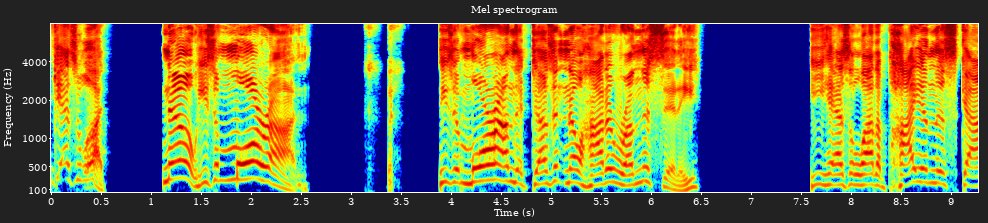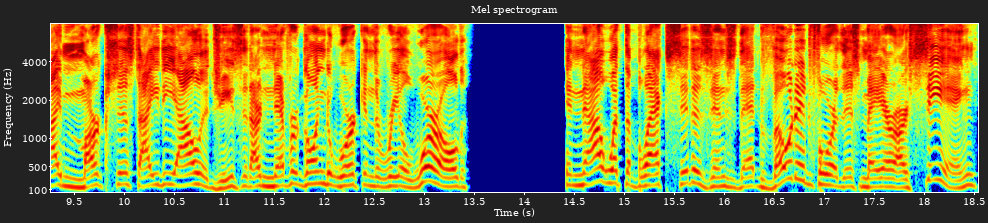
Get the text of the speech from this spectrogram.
Guess what? No, he's a moron. He's a moron that doesn't know how to run the city. He has a lot of pie in the sky Marxist ideologies that are never going to work in the real world. And now, what the black citizens that voted for this mayor are seeing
